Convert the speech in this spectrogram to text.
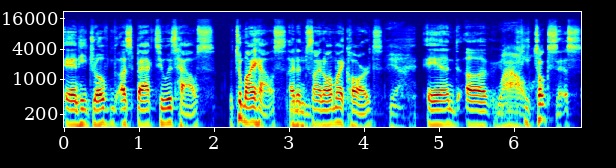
and he drove us back to his house. To my house, I didn't sign all my cards. Yeah. and uh, Wow. he took Cis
